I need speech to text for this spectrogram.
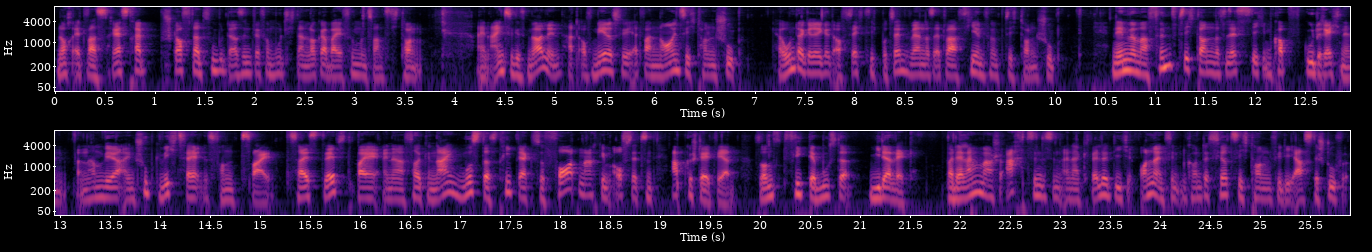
noch etwas Resttreibstoff dazu, da sind wir vermutlich dann locker bei 25 Tonnen. Ein einziges Merlin hat auf Meereshöhe etwa 90 Tonnen Schub. Heruntergeregelt auf 60 Prozent wären das etwa 54 Tonnen Schub. Nehmen wir mal 50 Tonnen, das lässt sich im Kopf gut rechnen. Dann haben wir ein Schubgewichtsverhältnis von 2. Das heißt, selbst bei einer Falcon 9 muss das Triebwerk sofort nach dem Aufsetzen abgestellt werden, sonst fliegt der Booster wieder weg. Bei der Langmarsch 8 sind es in einer Quelle, die ich online finden konnte, 40 Tonnen für die erste Stufe.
